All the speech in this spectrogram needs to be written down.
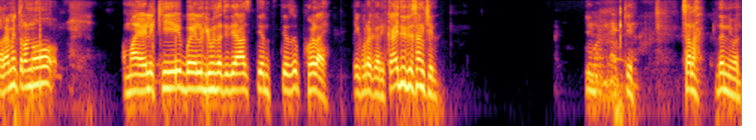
बघा मित्रांनो मायाले की बैल घेऊन जाते ते आज त्यां- त्याचं फळ आहे. एक प्रकारे. काय तिथे सांगशील? ओके. चला धन्यवाद.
